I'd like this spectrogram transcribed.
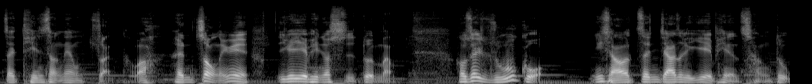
在天上那样转，好不好？很重，因为一个叶片就十吨嘛。好，所以如果你想要增加这个叶片的长度，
